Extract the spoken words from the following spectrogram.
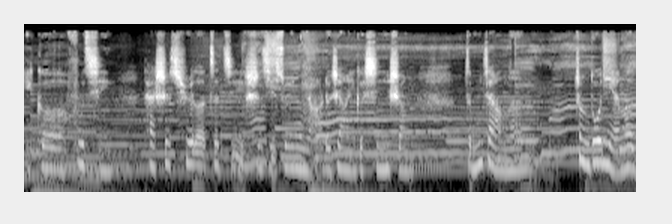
一个父亲，他失去了自己十几岁女儿的这样一个心声。怎么讲呢？这么多年了，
